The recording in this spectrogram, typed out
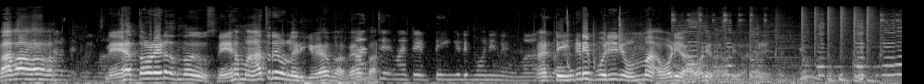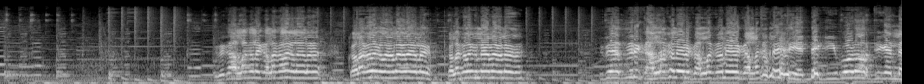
വാ വാ വാ വാ. സ്നേഹത്തോടെ തന്നത് സ്നേഹം മാത്രമേ ഉള്ളൂ എനിക്ക് വേപ്പ വേപ്പ ആ ടിങ്കിടി പുലിന് ഉമ്മ. ഓടിയോ ഓടിയോ ഓടിയോ. ഇത് കള്ളക്കളി കള്ളക്കളി കള്ളക്കളി കള്ളക്കളി കള്ളക്കളി കള്ളക്കളി ഇത് എന്തൊരു കള്ളക്കളിയാണ് കള്ളക്കളിയാണ് കള്ളക്കളിയാണ്. എന്റെ കീബോർഡ് വർക്കിങ്ങല്ല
